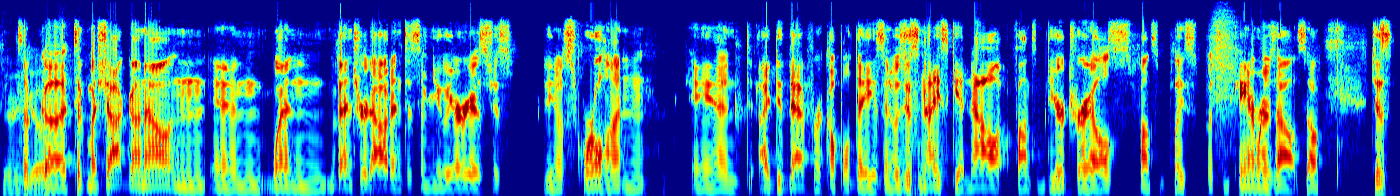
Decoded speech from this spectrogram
took uh, took my shotgun out and and went and ventured out into some new areas, just you know, squirrel hunting. And I did that for a couple days, and it was just nice getting out. Found some deer trails, found some place to put some cameras out. So, just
